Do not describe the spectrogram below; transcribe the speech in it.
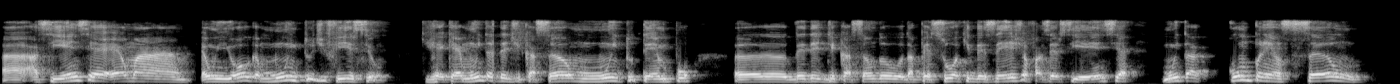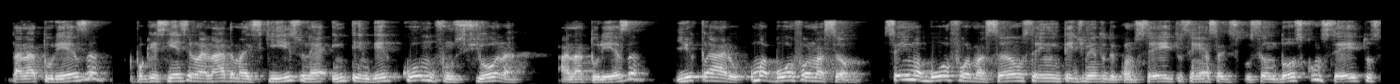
A, a ciência é, uma, é um yoga muito difícil, que requer muita dedicação, muito tempo uh, de dedicação do, da pessoa que deseja fazer ciência, muita compreensão da natureza, porque ciência não é nada mais que isso, né? Entender como funciona a natureza e, claro, uma boa formação. Sem uma boa formação, sem um entendimento de conceito, sem essa discussão dos conceitos,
